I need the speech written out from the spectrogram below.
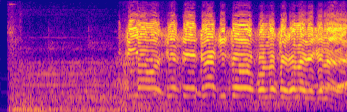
de tránsito por dos personas lesionadas.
